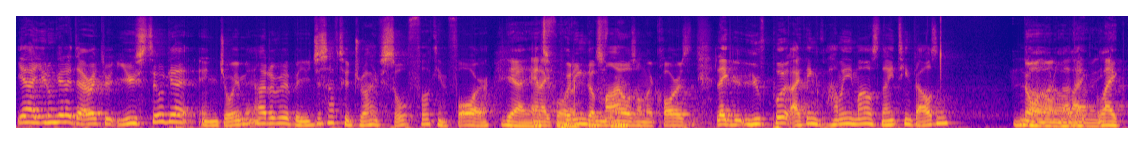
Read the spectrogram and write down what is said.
yeah, you don't get a direct. You still get enjoyment out of it, but you just have to drive so fucking far. Yeah, yeah. and like far, putting the it's far. miles on the cars, like you've put, I think how many miles? Nineteen thousand. No, no, not that like like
